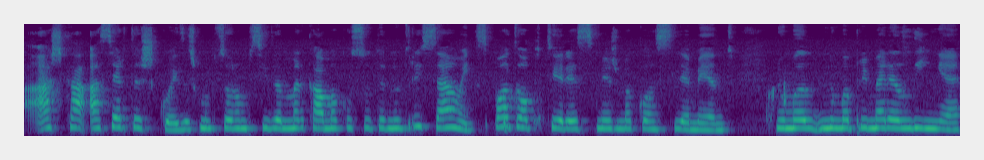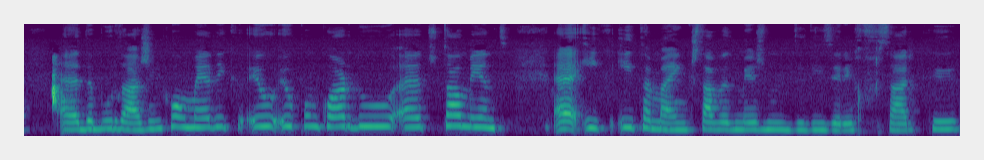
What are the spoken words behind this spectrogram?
acho que há, há, certas coisas que uma pessoa não precisa marcar uma consulta de nutrição e que se pode obter esse mesmo aconselhamento numa, numa primeira linha uh, de abordagem com o médico, eu, eu concordo uh, totalmente. Uh, e, e também gostava mesmo de dizer e reforçar que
